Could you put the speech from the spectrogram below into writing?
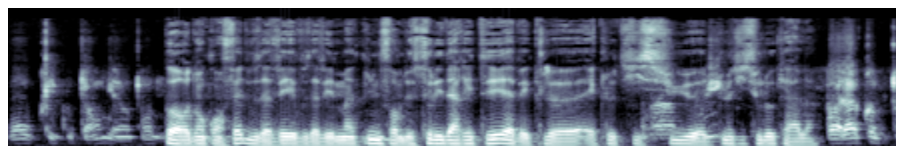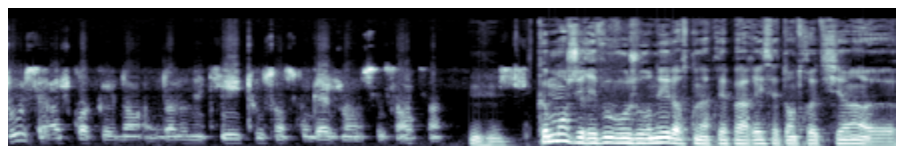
bon prix coûtant, bien entendu. Donc en fait, vous avez, vous avez maintenu une forme de solidarité avec le, avec le tissu, Ah, oui. avec le tissu local. Voilà, comme tous, hein, je crois que dans, dans nos métiers, tous on s'engage dans ce sens. hein. Mhm. Comment gérez-vous vos journées lorsqu'on a préparé cet entretien euh,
